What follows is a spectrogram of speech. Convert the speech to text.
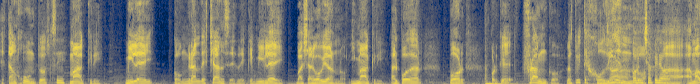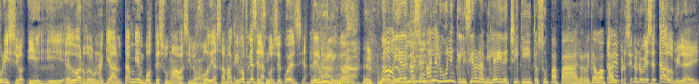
están juntos Sí. Macri, Milei, con grandes chances de que Milei vaya al gobierno y Macri al poder por porque Franco lo estuviste jodiendo a, a Mauricio y, y Eduardo Urnequian también vos te sumabas y lo jodías a Macri vos fíjate Sí, las sí. consecuencias Del bullying, ¿no? Ah, no, bueno, y además Milei- sumale el bullying que le hicieron a Milei de chiquito, su papá, lo recagó a Está pal. bien, pero si no, no hubiese estado Milei.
